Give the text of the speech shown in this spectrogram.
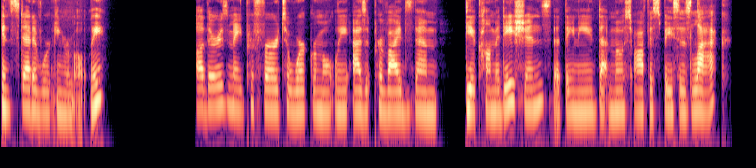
instead of working remotely. Others may prefer to work remotely as it provides them the accommodations that they need that most office spaces lack.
